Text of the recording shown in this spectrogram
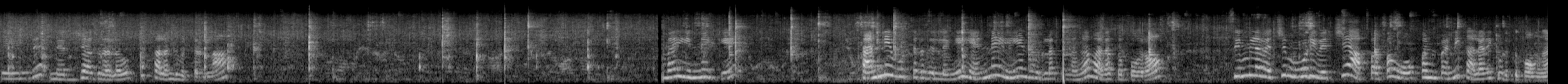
சேர்ந்து மெர்ஜாகிற அளவுக்கு கலந்து விட்டுடலாம் நம்ம இன்னைக்கு தண்ணி ஊற்றுறது இல்லைங்க. எண்ணெயிலேயே இந்த உருளைக்கிழங்க வதக்க போகிறோம் சிம்மில் வச்சு மூடி வச்சு அப்பப்போ ஓப்பன் பண்ணி கலரி கொடுத்துக்கோங்க.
